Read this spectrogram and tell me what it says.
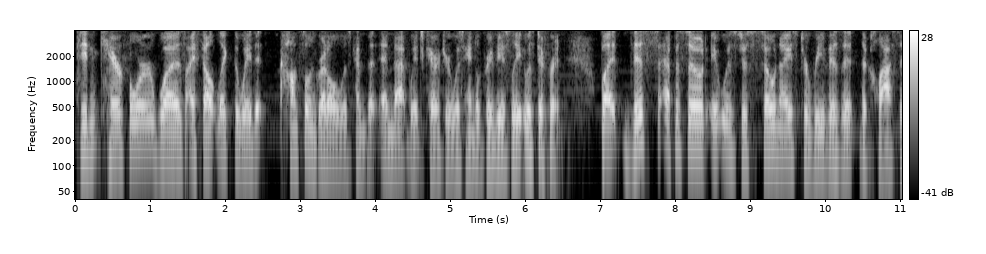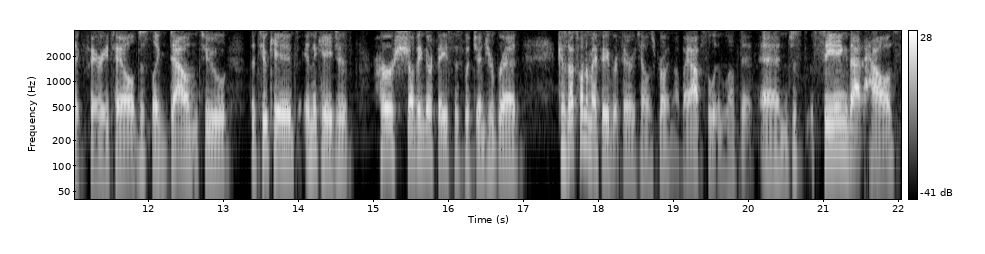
didn't care for was I felt like the way that Hansel and Gretel was kind of, and that witch character was handled previously, it was different. But this episode, it was just so nice to revisit the classic fairy tale, just like down to the two kids in the cages, her shoving their faces with gingerbread, because that's one of my favorite fairy tales growing up. I absolutely loved it, and just seeing that house,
